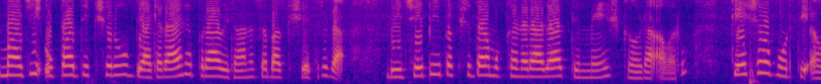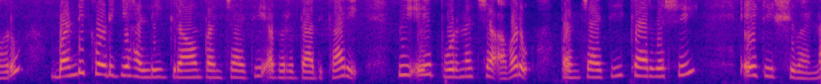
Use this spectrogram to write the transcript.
ಮಾಜಿ ಉಪಾಧ್ಯಕ್ಷರು ಬ್ಯಾಟರಾಯನಪುರ ವಿಧಾನಸಭಾ ಕ್ಷೇತ್ರದ ಬಿಜೆಪಿ ಪಕ್ಷದ ಮುಖಂಡರಾದ ತಿಮ್ಮೇಶ್ ಗೌಡ ಅವರು ಕೇಶವಮೂರ್ತಿ ಅವರು ಬಂಡಿಕೋಡಿಗೆಹಳ್ಳಿ ಗ್ರಾಮ ಪಂಚಾಯಿತಿ ಅಭಿವೃದ್ಧಾಧಿಕಾರಿ ವಿಎ ಪೂರ್ಣಚ್ಚ ಅವರು, ಪಂಚಾಯಿತಿ ಕಾರ್ಯದರ್ಶಿ ಎಟಿ ಶಿವಣ್ಣ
